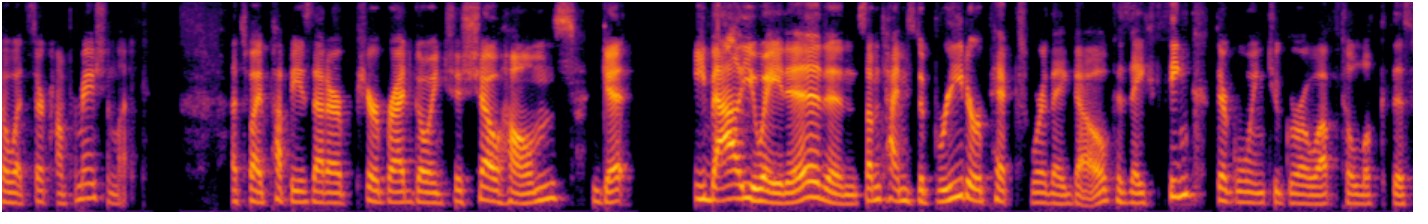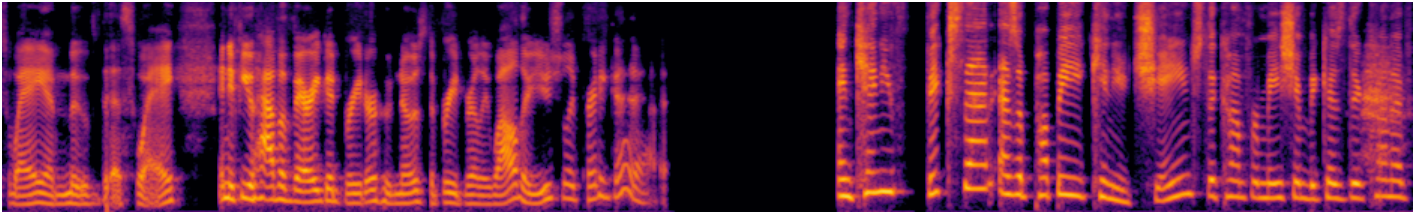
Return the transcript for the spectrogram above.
so what's their confirmation like that's why puppies that are purebred going to show homes get evaluated and sometimes the breeder picks where they go because they think they're going to grow up to look this way and move this way and if you have a very good breeder who knows the breed really well they're usually pretty good at it And can you fix that as a puppy? Can you change the confirmation because they're kind of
